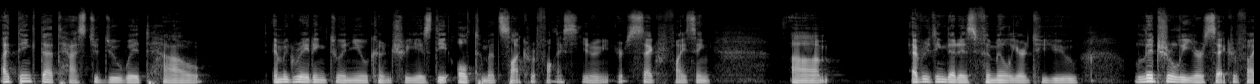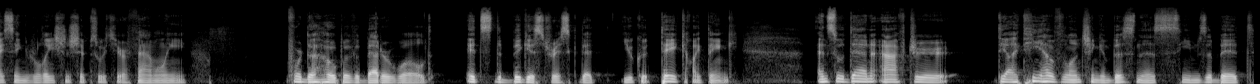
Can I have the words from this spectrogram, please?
I think that has to do with how immigrating to a new country is the ultimate sacrifice. You know, you're sacrificing um, everything that is familiar to you. Literally, you're sacrificing relationships with your family for the hope of a better world. It's the biggest risk that you could take, I think. And so then, after the idea of launching a business seems a bit,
